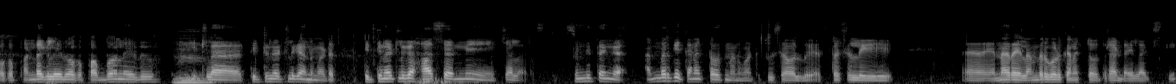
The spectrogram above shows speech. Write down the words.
ఒక పండగ లేదు, ఒక పబ్బం లేదు. ఇట్లా తిట్టినట్లుగా అన్నమాట. తిట్టినట్లుగా హాస్యాన్ని చాలా సున్నితంగా అందరికీ కనెక్ట్ అవుతుందన్నమాట చూసేవాళ్ళు. ఎస్పెషల్లీ ఎన్ఆర్ఐలు అందరూ కూడా కనెక్ట్ అవుతారు ఆ డైలాగ్స్‌కి.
